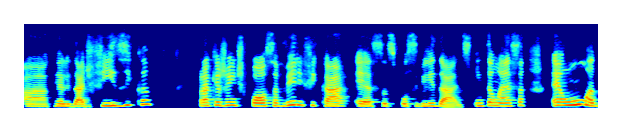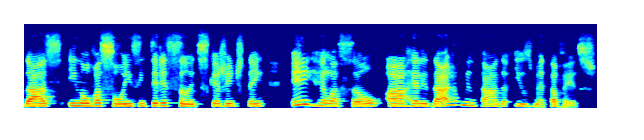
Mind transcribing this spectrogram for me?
a realidade física, para que a gente possa verificar essas possibilidades. Então, essa é uma das inovações interessantes que a gente tem em relação à realidade aumentada e os metaversos.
